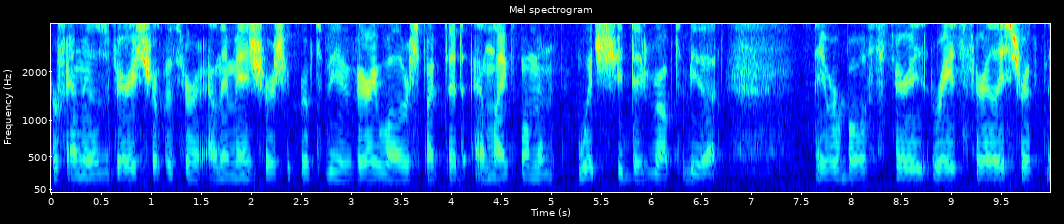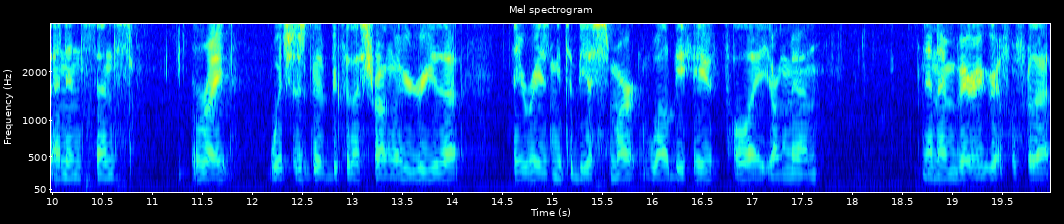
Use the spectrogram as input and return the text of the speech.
her family was very strict with her, and they made sure she grew up to be a very well respected and liked woman, which she did grow up to be that. They were both very, raised fairly strict and in sense right, which is good because I strongly agree that they raised me to be a smart, well behaved, polite young man. And I'm very grateful for that.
